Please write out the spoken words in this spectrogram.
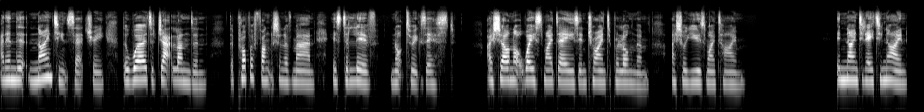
And in the 19th century, the words of Jack London, the proper function of man is to live, not to exist. I shall not waste my days in trying to prolong them. I shall use my time. In 1989,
